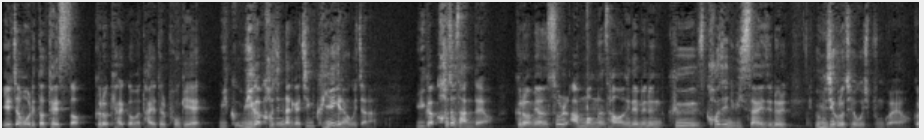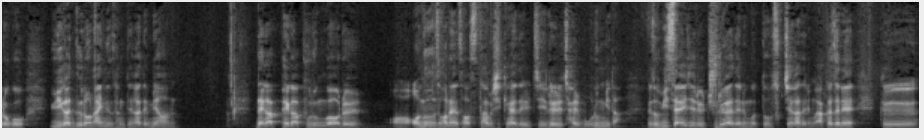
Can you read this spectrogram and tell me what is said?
1.5리터 됐어. 그렇게 할 거면 다이어트를 포기해. 위, 위가 커진다니까 지금 그 얘기를 하고 있잖아. 위가 커져서 안 돼요. 그러면 술 안 먹는 상황이 되면은 그 커진 위 사이즈를 음식으로 채우고 싶은 거예요. 그리고 위가 늘어나 있는 상태가 되면 내가 배가 부른 거를 어, 느 선에서 스탑을 시켜야 될지를 잘 모릅니다 그래서 위 사이즈를 줄여야 되는 것도 숙제가 되는 거예요 아까 전에 그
